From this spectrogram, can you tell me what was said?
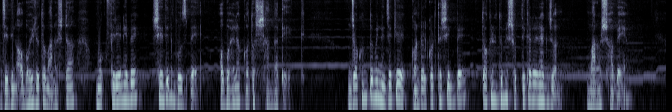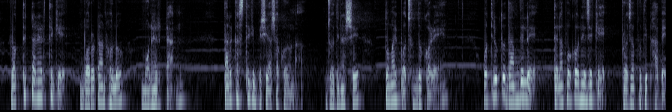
যেদিন অবহেলিত মানুষটা মুখ ফিরিয়ে নেবে, সেদিন বুঝবে অবহেলা কত সাংঘাতিক। যখন তুমি নিজেকে কন্ট্রোল করতে শিখবে, তখনই তুমি সত্যিকারের একজন মানুষ হবে। রক্তের টানের থেকে বড় টান হলো মনের টান, তার কাছ থেকে বেশি আশা করো না। যদি না সে তোমায় পছন্দ করে, অতিরিক্ত দাম দিলে তেলাপোকাও নিজেকে প্রজাপতি ভাবে।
